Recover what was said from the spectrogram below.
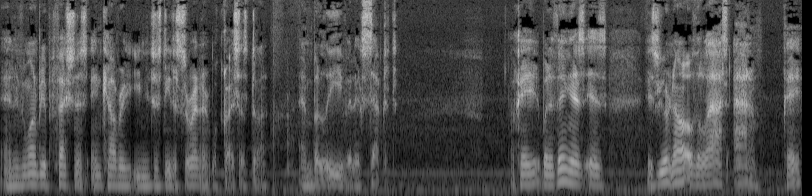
And if you want to be a perfectionist in Calvary, you just need to surrender what Christ has done and believe and accept it. Okay? But the thing is, is is you're now of the last Adam. Okay?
